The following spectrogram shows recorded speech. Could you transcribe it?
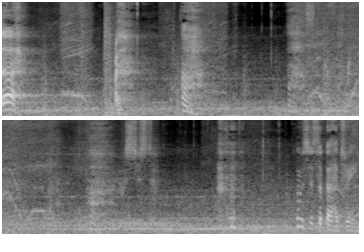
uh, oh. Oh, it was just a bad dream.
